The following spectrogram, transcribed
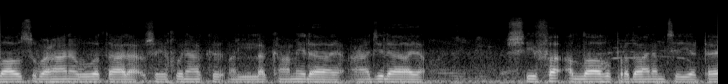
അള്ളാഹു സുബാനുഭവത്താല ഷെയ്ഖുനാക്ക് നല്ല കാമിലായ ആജിലായ ഷിഫ അള്ളാഹു പ്രദാനം ചെയ്യട്ടെ.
